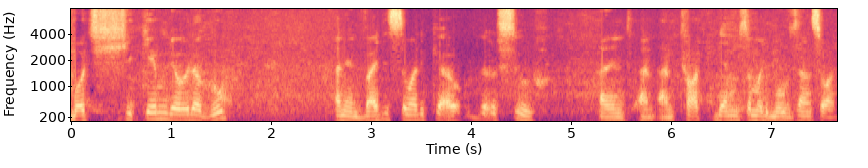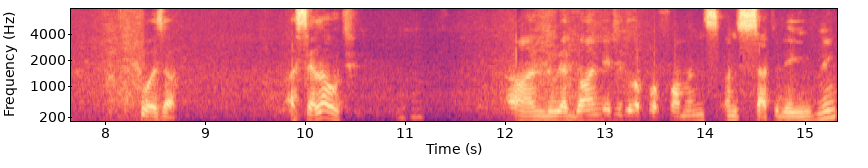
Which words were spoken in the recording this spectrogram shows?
But she came there with a group and invited some of the Carriacou girls too and, and, and taught them some of the moves and so on. It was a, a sellout. And we had gone there to do a performance on Saturday evening.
